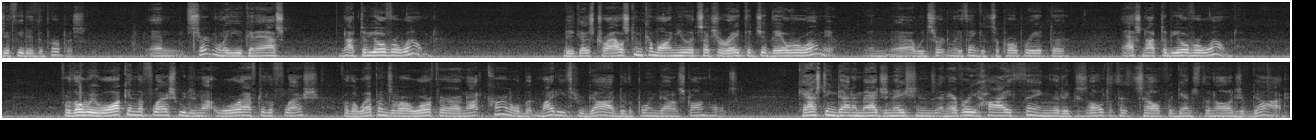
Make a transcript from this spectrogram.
defeated the purpose. And certainly you can ask not to be overwhelmed because trials can come on you at such a rate that you, they overwhelm you. And I would certainly think it's appropriate to ask not to be overwhelmed. For though we walk in the flesh, we do not war after the flesh. For the weapons of our warfare are not carnal, but mighty through God to the pulling down of strongholds, casting down imaginations and every high thing that exalteth itself against the knowledge of God,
